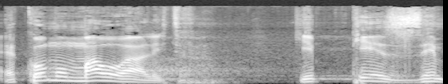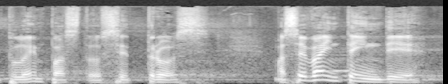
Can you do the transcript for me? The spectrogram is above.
é como um mau hálito. Que, que exemplo, hein, pastor, você trouxe. Mas você vai entender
